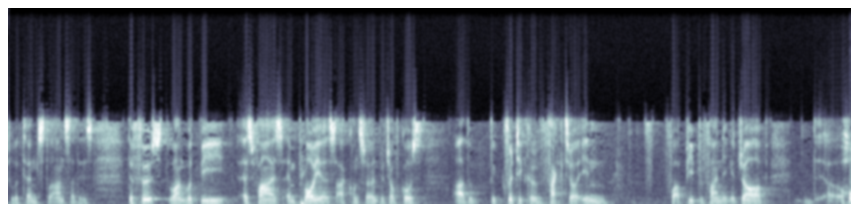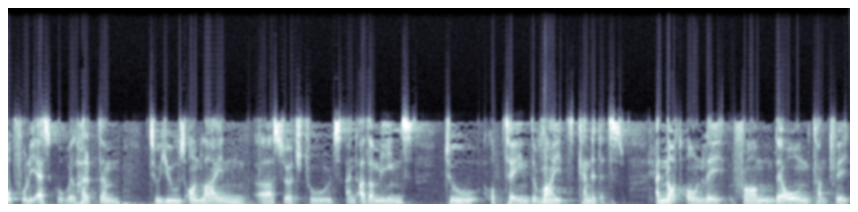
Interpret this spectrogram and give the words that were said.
two attempts to answer this. The first one would be as far as employers are concerned, which of course are the, the critical factor in for people finding a job. uh, hopefully, ESCO will help them to use online uh, search tools and other means to obtain the right candidates. And not only from their own country,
